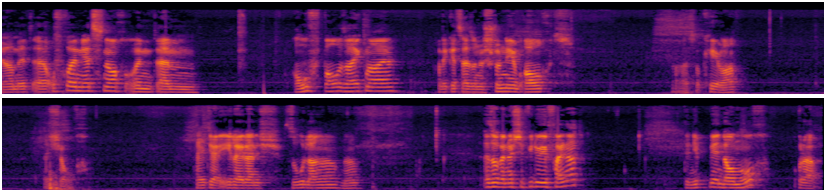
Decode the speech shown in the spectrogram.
ja, mit äh, Aufräumen jetzt noch und ähm, Aufbau, sag ich mal. Habe ich jetzt also eine Stunde gebraucht. Ja, ist okay, wa? Ich auch. Hält ja eh leider nicht so lange. Ne? Also, wenn euch das Video gefallen hat, dann gebt mir einen Daumen hoch. Oder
